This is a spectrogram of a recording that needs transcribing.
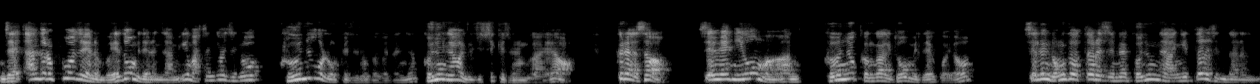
이제 안드로포즈에는 왜 도움이 되느냐 하면 이게 마찬가지로 근육을 높여주는 거거든요. 근육량을 유지시켜주는 거예요. 그래서 셀레니움은 근육 건강에 도움이 되고요. 셀레늄 농도가 떨어지면 근육량이 떨어진다는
